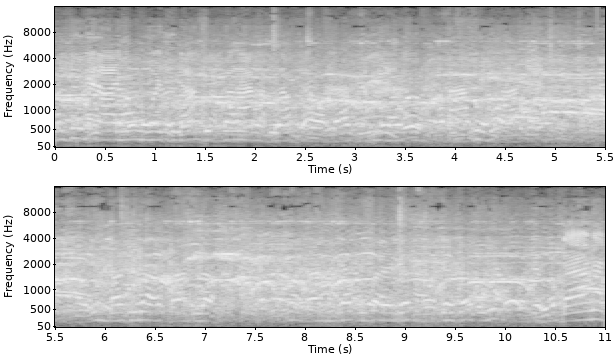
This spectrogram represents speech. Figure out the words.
มันดูไม่ได้มันมวยตัวยักษ์หลังมาหลังรับแล้วแล้วถึงเลยตาลูกตาแก ตาดีละตาดีละตาดีละไปเลี้ยงหมดเลี้ยงเลี้ยงเลี้ยงเลี้ยง ดุกดางนะ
